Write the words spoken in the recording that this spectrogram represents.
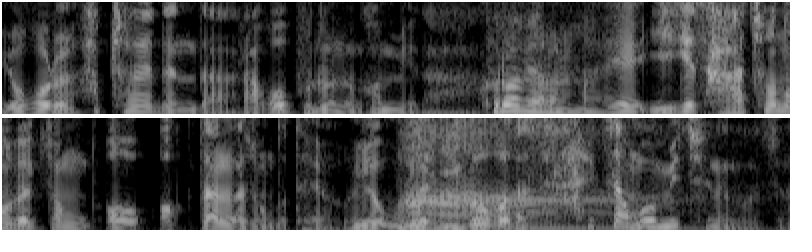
요거를 합쳐야 된다라고 부르는 겁니다. 그러면 얼마예요? 예, 이게 4,500 정도 어, 억 달러 정도 돼요. 그러니까 우리가 아. 이거보다 살짝 못 미치는 거죠.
